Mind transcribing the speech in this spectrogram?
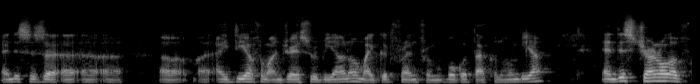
And this is a, a, a, a, idea from Andres Rubiano, my good friend from Bogota, Colombia. And this journal of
